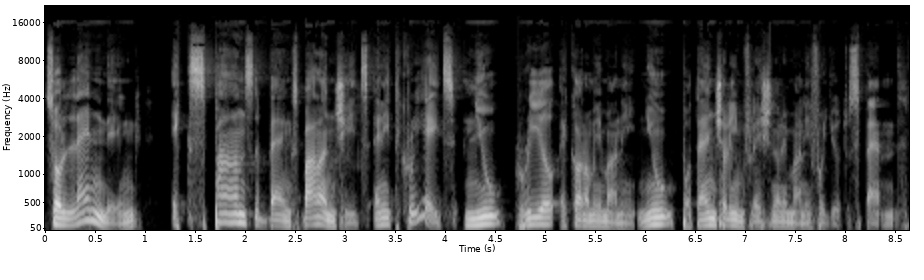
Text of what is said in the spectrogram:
So lending expands the bank's balance sheets and it creates new real economy money, new potentially inflationary money for you to spend.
